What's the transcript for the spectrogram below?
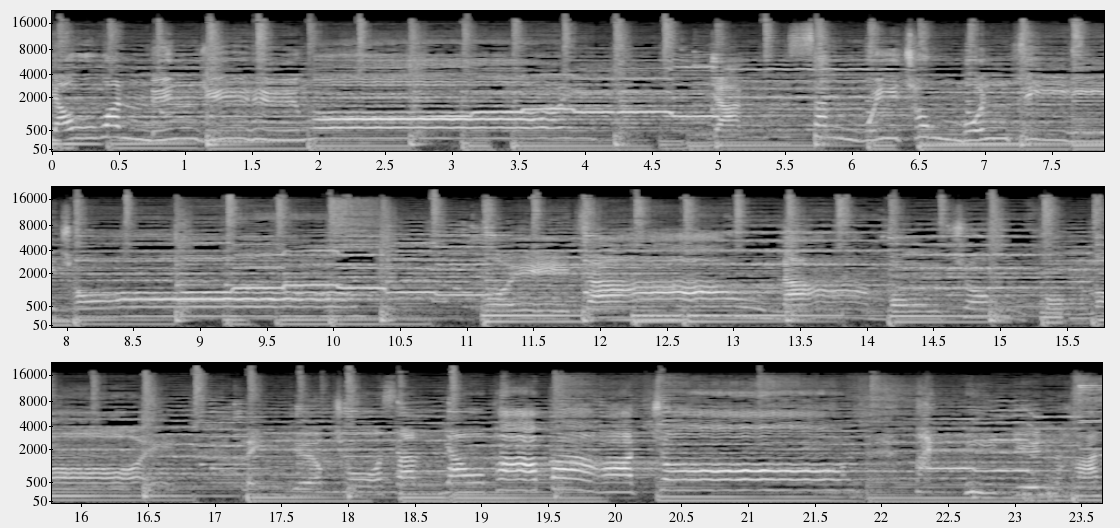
有温暖与爱，人生会充满自在，去找那梦中蓬莱，你若错失，又怕不再。不必怨恨，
